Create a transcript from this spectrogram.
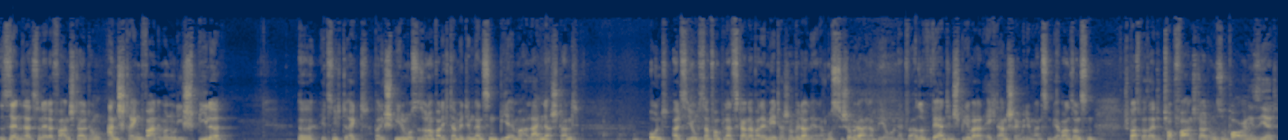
sensationelle Veranstaltung. Anstrengend waren immer nur die Spiele. Äh, jetzt nicht direkt, weil ich spielen musste, sondern weil ich da mit dem ganzen Bier immer allein da stand. Und als die Jungs dann vom Platz kamen, da war der Meter schon wieder leer. Da musste schon wieder einer Bier holen. Also während den Spielen war das echt anstrengend mit dem ganzen Bier. Aber ansonsten Spaß beiseite. Top-Veranstaltung, super organisiert.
